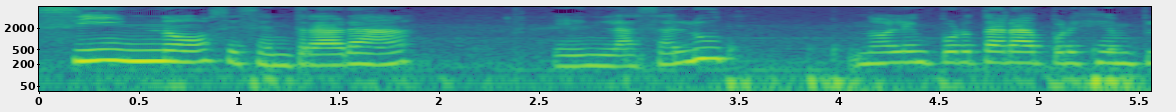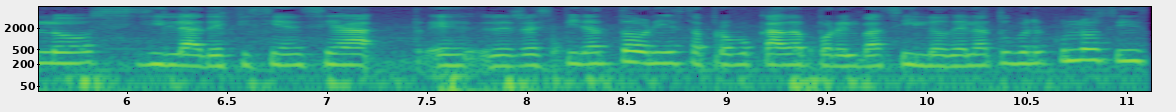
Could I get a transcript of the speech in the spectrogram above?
sino se centrará en la salud. No le importará, por ejemplo, si la deficiencia eh, respiratoria está provocada por el bacilo de la tuberculosis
